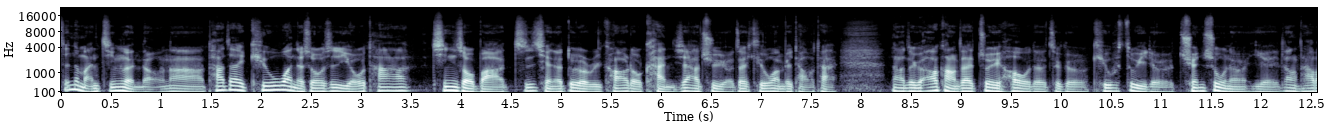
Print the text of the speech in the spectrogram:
真的蛮惊人的哦。那他在 Q1 的时候是由他亲手把之前的队友 Ricardo 砍下去了，在 Q1 被淘汰。那这个 Alcon 在最后的这个 Q3 的圈数呢，也让他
